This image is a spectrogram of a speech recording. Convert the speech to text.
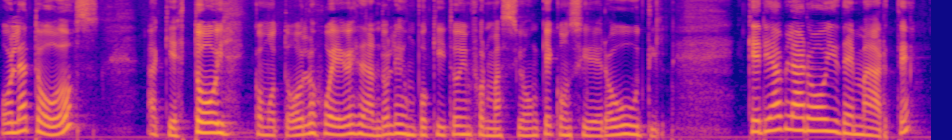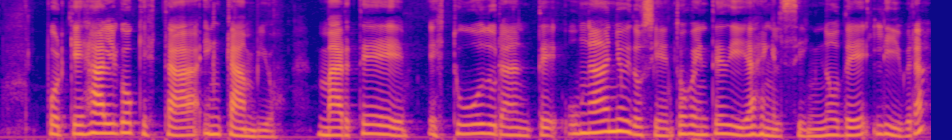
Hola a todos. Aquí estoy, como todos los jueves, dándoles un poquito de información que considero útil. Quería hablar hoy de Marte porque es algo que está en cambio. Marte estuvo durante un año y 220 días en el signo de Libra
